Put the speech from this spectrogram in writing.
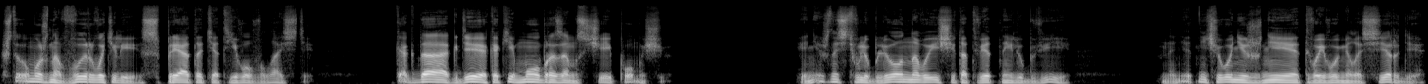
Что можно вырвать или спрятать от его власти? Когда, где, каким образом, с чьей помощью? И нежность влюбленного ищет ответной любви, но нет ничего нежнее твоего милосердия,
